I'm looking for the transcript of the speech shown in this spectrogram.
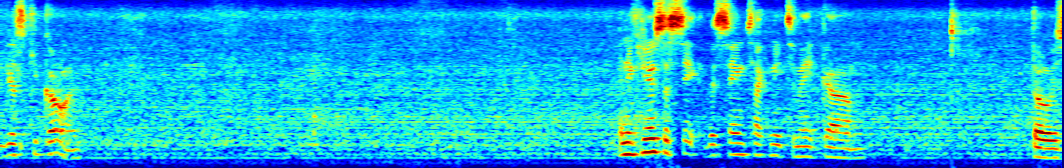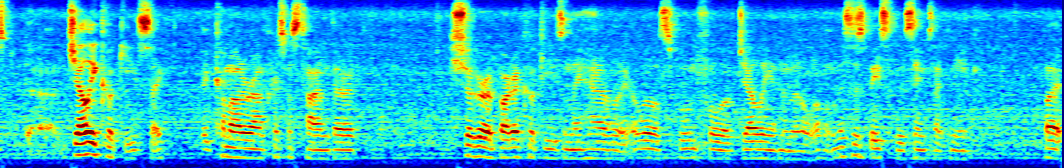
you just keep going. And you can use the, sa the same technique to make um, those uh, jelly cookies. Like, they come out around Christmas time. They're sugar or butter cookies and they have like a little spoonful of jelly in the middle of them. This is basically the same technique, but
